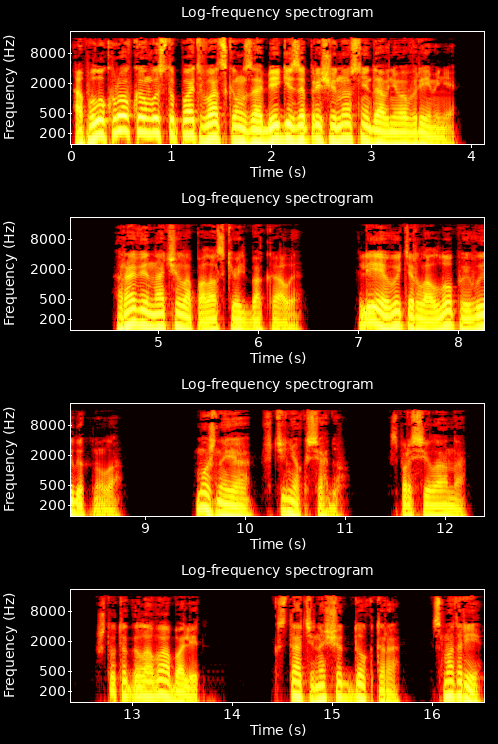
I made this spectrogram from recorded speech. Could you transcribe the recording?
А полукровкам выступать в адском забеге запрещено с недавнего времени». Рави начал ополаскивать бокалы. Лия вытерла лоб и выдохнула. «Можно я в тенек сяду?» — спросила она. «Что-то голова болит». «Кстати, насчет доктора. Смотри».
